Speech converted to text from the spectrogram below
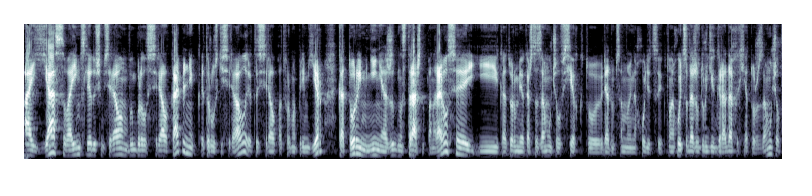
А я своим следующим сериалом выбрал сериал «Капельник». Это русский сериал, это сериал платформы «Премьер», который мне неожиданно страшно понравился и которым, мне кажется, замучил всех, кто рядом со мной находится и кто находится даже в других городах, их я тоже замучил.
